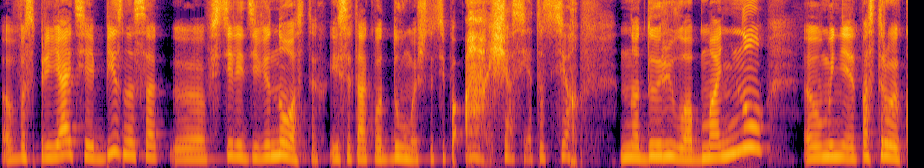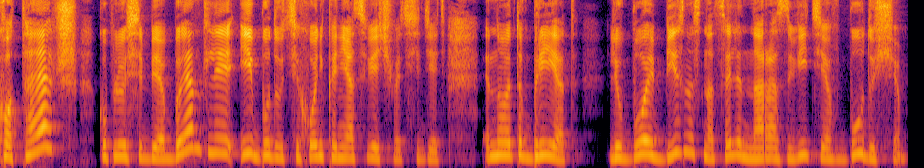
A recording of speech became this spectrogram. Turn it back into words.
восприятие бизнеса э, в стиле 90-х, если так вот думать, что типа, ах, сейчас я тут всех надурю, обманю, э, у меня построю коттедж, куплю себе Бентли и буду тихонько не отсвечивать сидеть. Но это бред. Любой бизнес нацелен на развитие в будущем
